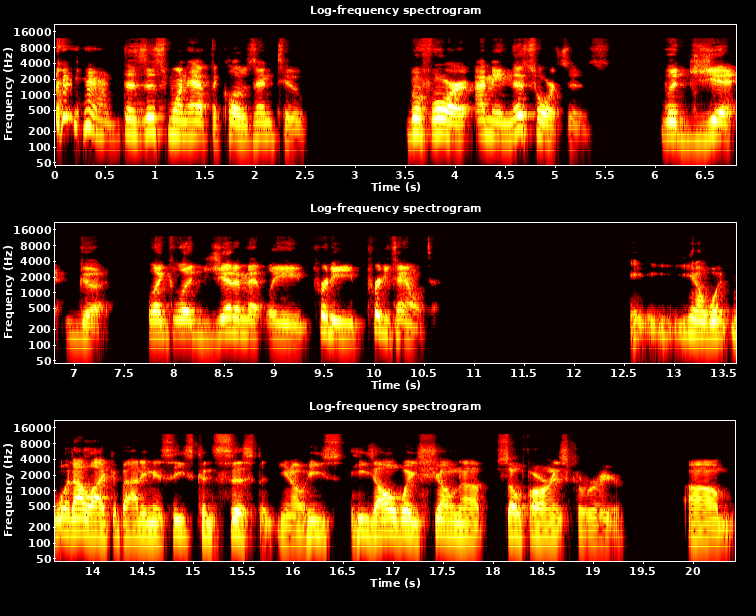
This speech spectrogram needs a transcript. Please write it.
does this one have to close into before? I mean, this horse is legit good, like legitimately pretty pretty talented you know what what I like about him is he's consistent. You know, he's he's always shown up so far in his career. Um,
